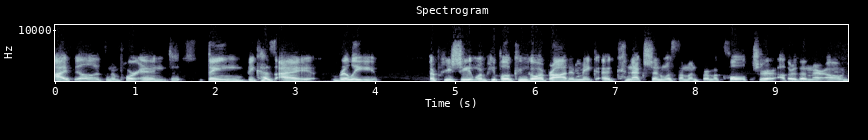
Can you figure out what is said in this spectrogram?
I feel it's an important thing because I really appreciate when people can go abroad and make a connection with someone from a culture other than their own.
